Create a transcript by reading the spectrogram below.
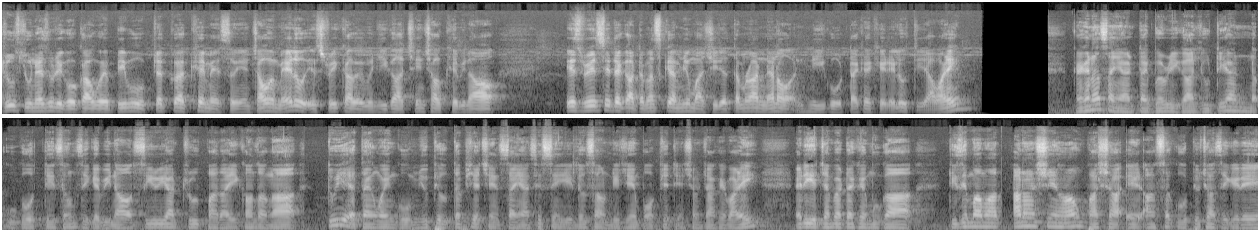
Druze လူနည်းစုတွေကိုကာကွယ်ပေးဖို့ပြက်ကွက်ခဲ့မယ်ဆိုရင်ကြောင်းဝင်မယ်လို့အစ္စရေးကာကွယ်ဝန်ကြီးကချင်းချောက်ခဲ့ပြီးနောက်အစ္စရေးစစ်တပ်ကဒမတ်စကတ်မြို့မှာရှိတဲ့တမရနန်းတော်အနီးကိုတိုက်ခိုက်ခဲ့တယ်လို့သိရပါတယ်။ဂဂနဆိုင်ရာတိုက်ပွဲတွေကလူ102ဦးကိုတေဆုံးစေခဲ့ပြီးနောက်ဆီးရီးယားဒရုဘာသာရေးခေါင်းဆောင်ကသူ့ရဲ့အတိုင်းဝိုင်းကိုမြို့ဖြုတ်တပ်ဖြတ်ခြင်းဆိုင်ရာစစ်စင်ရေးလှုပ်ဆောင်နေခြင်းပေါ်ဖြစ်တင်ရှုံချခဲ့ပါတယ်။အဲ့ဒီအကြမ်းဖက်တိုက်ခိုက်မှုကဒီဇင်ဘာမှာအာနာရှင်ဟောင်းဘာရှာအယ်အာဆတ်ကိုပြုတ်ချစေခဲ့တဲ့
